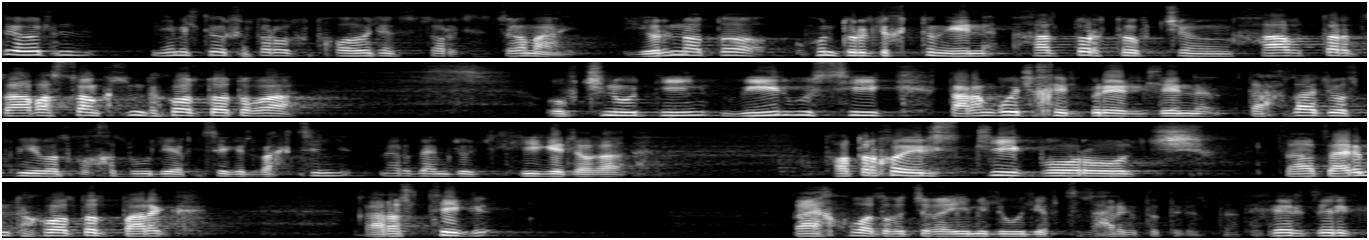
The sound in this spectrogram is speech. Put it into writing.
Тэгээ хуулийн нэмэлт өөрчлөлт оруулах тухай хуулийн төсөл орж ирж байгаа маа. Ер нь одоо хүн төрлөختөн энэ халдвар төвчин, хавдар, за бас зонхлон тохиолдоод байгаа өвчнүүдийн вирусыг дарангуйлах хэлбэрээр л энэ дархлаажуулалт бий болгох үйл явцыг л вакцинаар дамжуулж хийгээл байгаа. Тодорхой эрсдлийг бууруулж, за зарим тохиолдолд бараг гаралтыг байхгүй болгож байгаа ийм л үйл явц харагддаг л да. Тэгэхээр зэрэг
